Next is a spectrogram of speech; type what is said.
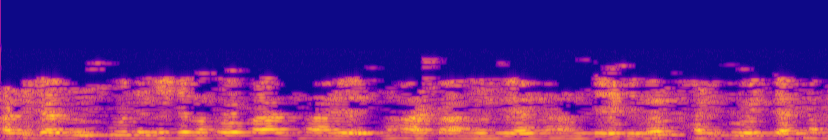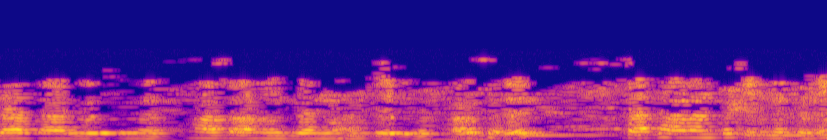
අතිගරු පූජනීය මහෝපාධ්‍යාය මහා ස්වාමීන් වහන්සේගෙන් අතිපූජ්‍යස්මදාචාර්යවත්තුම මහා ස්වාමීන් වහන්සේගෙන් අවසර ශ්‍රද්ධාවන්ත කෙනෙකුනි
